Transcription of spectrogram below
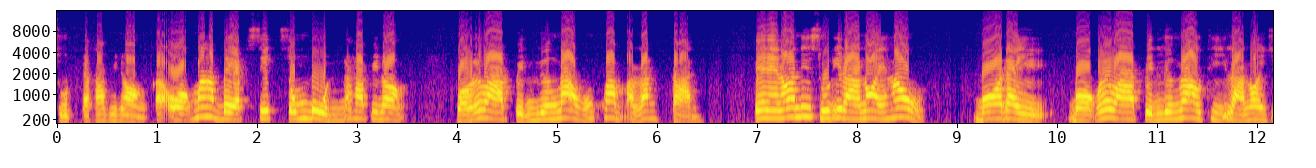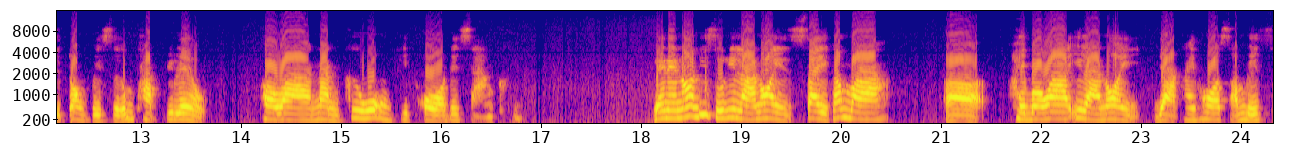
สุดนะคะ พี่น้องก็ออกมาแบบเสร็จสมบูรณ์นะคะ พี่น้องบอกเลยว่าเป็นเรื่องเล่าของความอลังการแต่แน่นอนที่สุดอีลาน้อยเฮ้าบอได้บอกเลยว่าเป็นเรื่องเล่าที่อีหลาน้อยจะต้องไปเสริมทัพอยู่แล้วเพราะว่านั่นคือวงที่พอได้สร้างขึ้นและแน่นอนที่สุดอีลาน้อยใส่คำว่าอ่อ ให้บอกว่าอีหลาน้อย อยากให้พ่อสำเร็จส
